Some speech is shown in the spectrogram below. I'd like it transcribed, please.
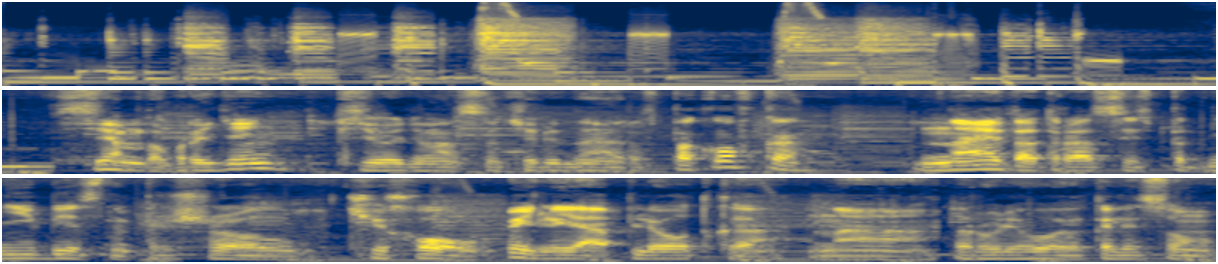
you. Всем добрый день! Сегодня у нас очередная распаковка. На этот раз из Поднебесной пришел чехол или оплетка на рулевое колесо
